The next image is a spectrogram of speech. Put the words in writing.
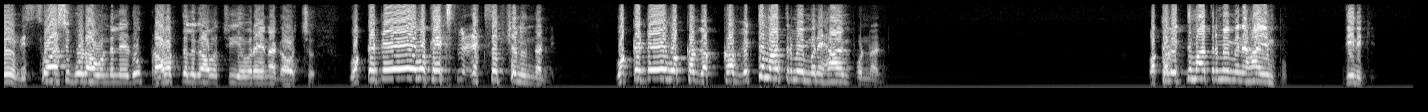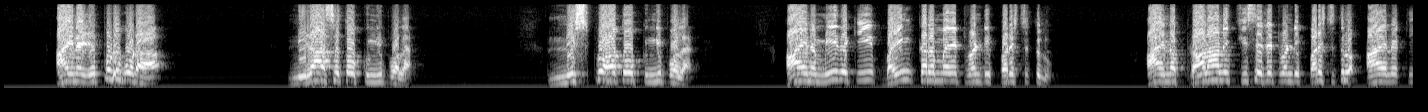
ఏ విశ్వాసి కూడా ఉండలేడు ప్రవక్తలు కావచ్చు ఎవరైనా కావచ్చు. ఒక్కటే ఒక ఎక్స్ ఎక్సెప్షన్ ఉందండి. ఒక్కటే ఒక్క ఒక్క వ్యక్తి మాత్రమే మినహాయింపు ఉండండి. ఒక్క వ్యక్తి మాత్రమే మినహాయింపు దీనికి. ఆయన ఎప్పుడు కూడా నిరాశతో కుంగిపోలే. నిస్పృహతో కుంగిపోలే. ఆయన మీదకి భయంకరమైనటువంటి పరిస్థితులు ఆయన ప్రాణాన్ని తీసేటటువంటి పరిస్థితులు ఆయనకి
